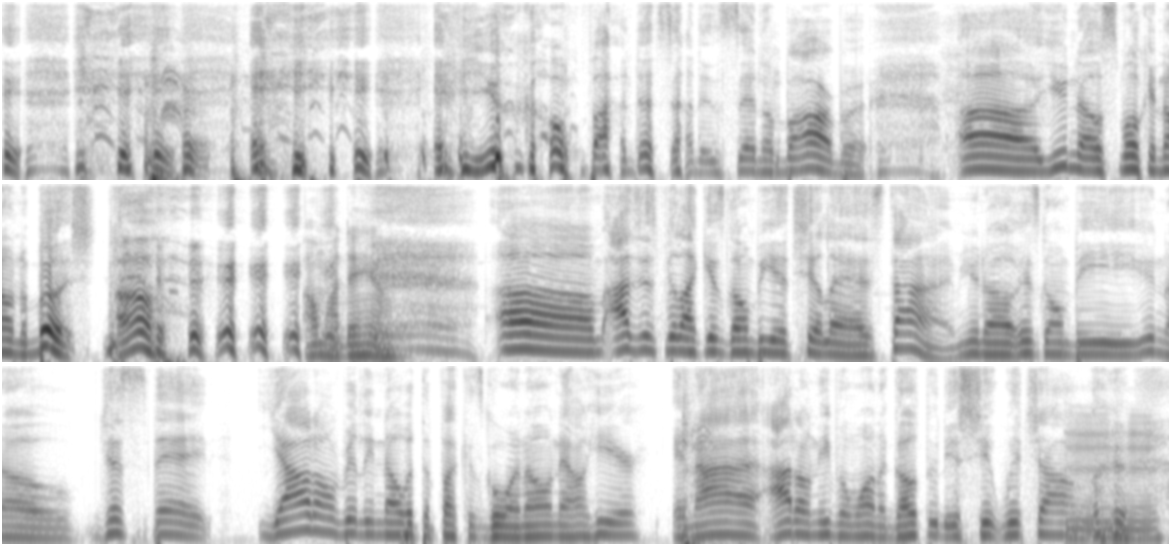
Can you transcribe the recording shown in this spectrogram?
if you go find us out in Santa Barbara, uh, you know, smoking on the bush. Oh, oh my damn. Um, I just feel like it's gonna be a chill ass time. You know, it's gonna be, you know, just that y'all don't really know what the fuck is going on out here. And I, I don't even want to go through this shit with y'all. Mhm.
